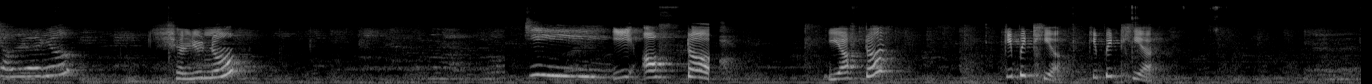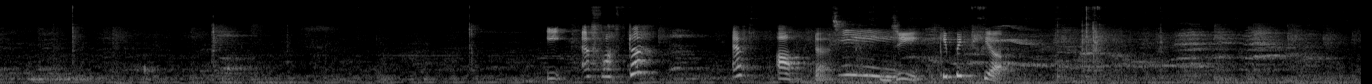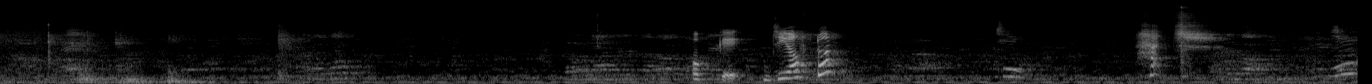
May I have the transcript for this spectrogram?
Shall you know? Shall you know? G. E after. E after. Keep it here. Keep it here. E F after. F after. G. G. Keep it here. Okay ji after hatch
